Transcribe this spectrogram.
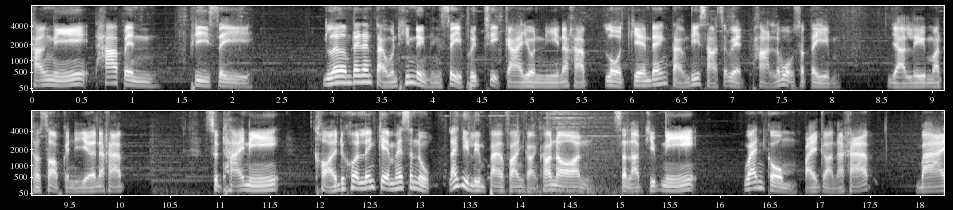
ครั้งนี้ถ้าเป็น PC เริ่มได้ตั้งแต่วันที่ 1-4 พฤศจิกายนนี้นะครับ โหลดเกมได้ตั้งแต่วันที่ 31 ผ่านระบบสตรีม อย่าลืมมาทดสอบกันเยอะๆนะครับ สุดท้ายนี้ขอให้ทุกคนเล่นเกมให้สนุก และอย่าลืมแปรงฟันก่อนเข้านอนสำหรับคลิปนี้ แว่นกลมไปก่อนนะครับบาย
